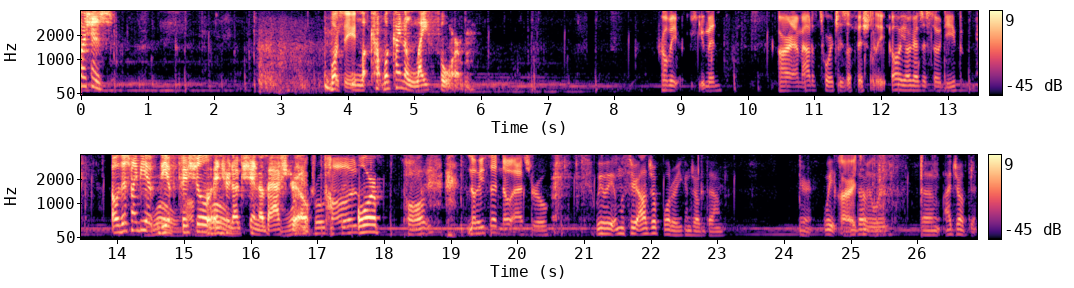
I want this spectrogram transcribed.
Question is, what Proceed. what kind of life form? Probably human. Alright, I'm out of torches officially. Oh, y'all guys are so deep. Oh, this might be a, the official whoa. introduction of Astro. did Pro say? Pause. Or Pause. No, he said no Astro. Wait, wait, Monsieur, I'll drop water. You can drop down. Here, wait. Alright, tell me when. Um, I dropped it.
